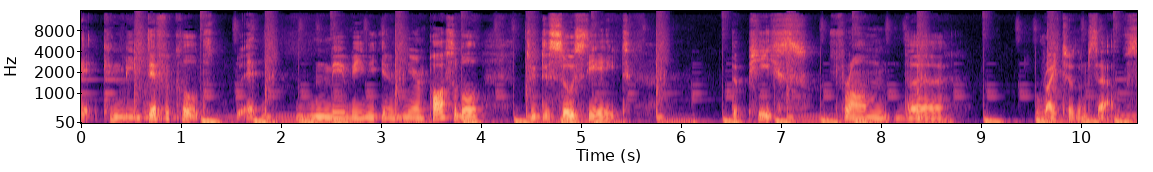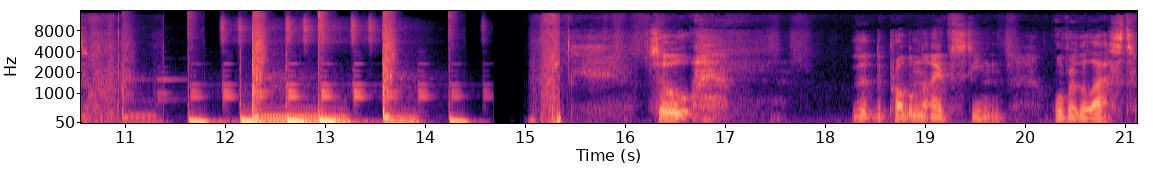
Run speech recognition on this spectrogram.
it can be difficult, it may be near impossible to dissociate the piece from the writer themselves. So, the, the problem that I've seen over the last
